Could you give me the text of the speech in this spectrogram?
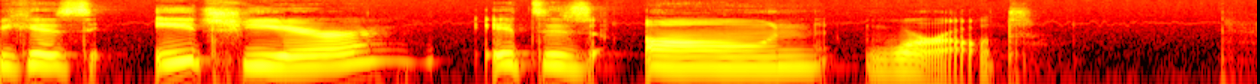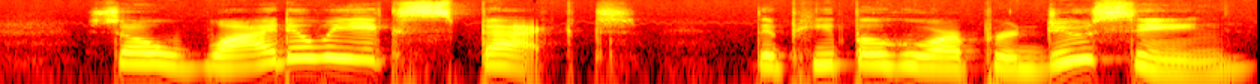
because each year it's his own world. So, why do we expect the people who are producing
